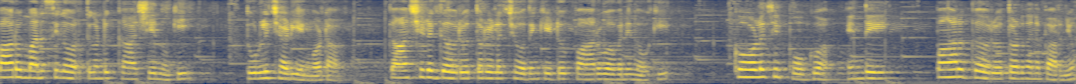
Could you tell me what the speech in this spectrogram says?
പാറു മനസ്സിലോർത്തുകൊണ്ട് കാശിയെ നോക്കി. തുള്ളിച്ചാടി എങ്ങോട്ടാ? കാശിയുടെ ഗൗരവത്തോടെയുള്ള ചോദ്യം കേട്ടു പാറു അവനെ നോക്കി. കോളേജിൽ പോകുക എന്തേ? പാറു ഗൗരവത്തോടെ തന്നെ പറഞ്ഞു.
